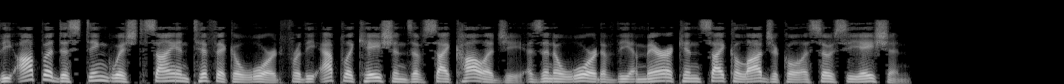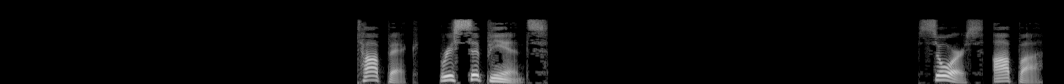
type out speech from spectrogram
The APA Distinguished Scientific Award for the Applications of Psychology is an award of the American Psychological Association. Topic: Recipients. Source: APA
